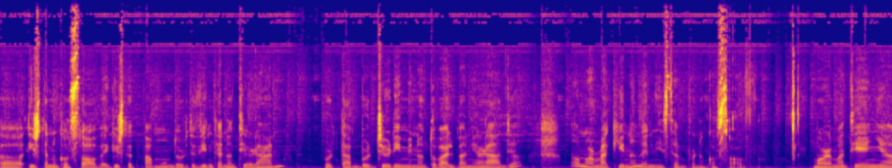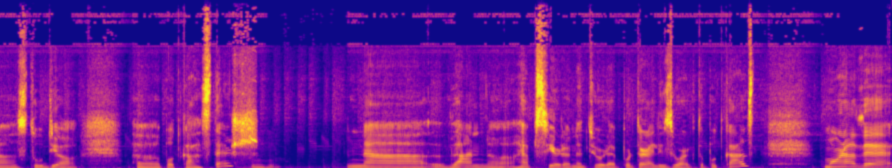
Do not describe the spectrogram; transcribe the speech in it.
uh, ishte në Kosovë e kishte të pamundur të vinte në Tiranë për ta bërë xhirimin në Top Albania Radio, dhe unë marr makinën dhe nisem për në Kosovë. Morëm atje një studio uh, podcastesh. Mm -hmm na dhan hapësirën e tyre për të realizuar këtë podcast. Mora dhe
